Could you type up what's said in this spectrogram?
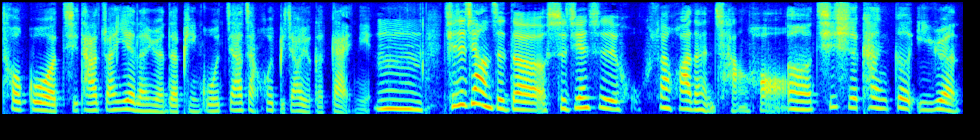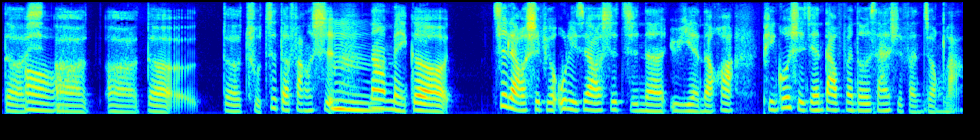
透过其他专业人员的评估，家长会比较有个概念。嗯，其实这样子的时间是算花的很长哈。呃，其实看各医院的、哦呃呃的的处置的方式，嗯那每个治疗师，比如物理治疗师、职能、语言的话，评估时间大部分都是三十分钟啦。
